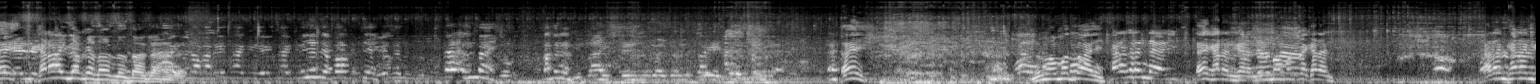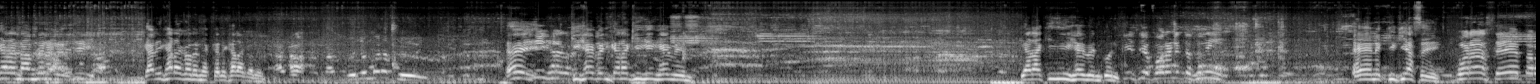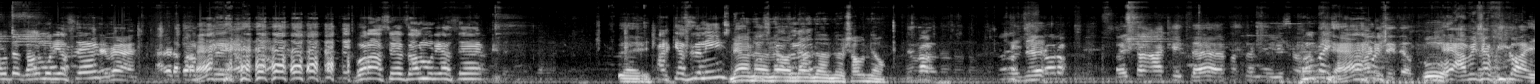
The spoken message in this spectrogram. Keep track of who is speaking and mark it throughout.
Speaker 1: এই যাও যাও এই মোহাম্মদ ভাই। এই খারান খারান মোহাম্মদ ভাই খারান খারান খারান খারান আপনি না গাড়ি খাড়া করেন এখানে খাড়া করেন। এই, কি খাইবেন, কারা কি কি খাইবেন? কারা কি কি খাইবেন, কোন? এই নে কি কি আছে?
Speaker 2: বড়া আছে তার মধ্যে ঝালমুড়ি আছে? বড়া আছে ঝালমুড়ি আছে। আর কি আছে জানি?
Speaker 1: নাও নাও নাও নাও নাও নাও সব নাও। আমি সব কি কয়?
